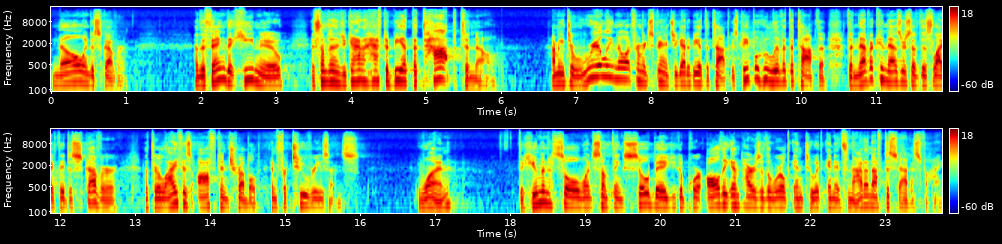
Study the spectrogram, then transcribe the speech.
know and discover. And the thing that he knew is something that you gotta have to be at the top to know. I mean, to really know it from experience, you got to be at the top. Because people who live at the top, the, the Nebuchadnezzars of this life, they discover that their life is often troubled, and for two reasons. One, the human soul wants something so big you could pour all the empires of the world into it, and it's not enough to satisfy.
